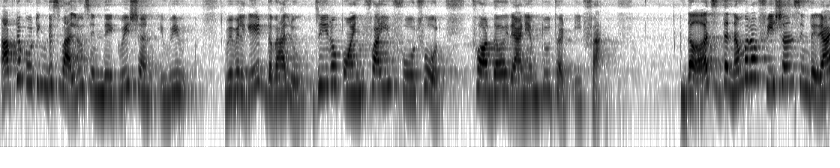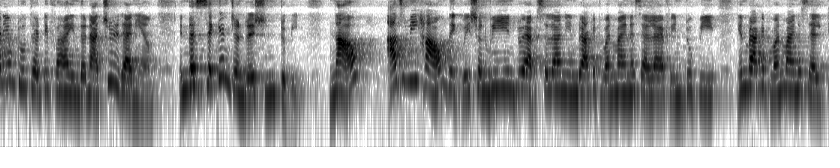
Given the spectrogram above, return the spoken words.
after putting these values in the equation we we will get the value 0.544 for the uranium-235. Thus, the number of fissions in the uranium-235 in the natural uranium in the second generation to be. Now, as we have the equation V into epsilon in bracket 1 minus LF into P in bracket 1 minus LT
